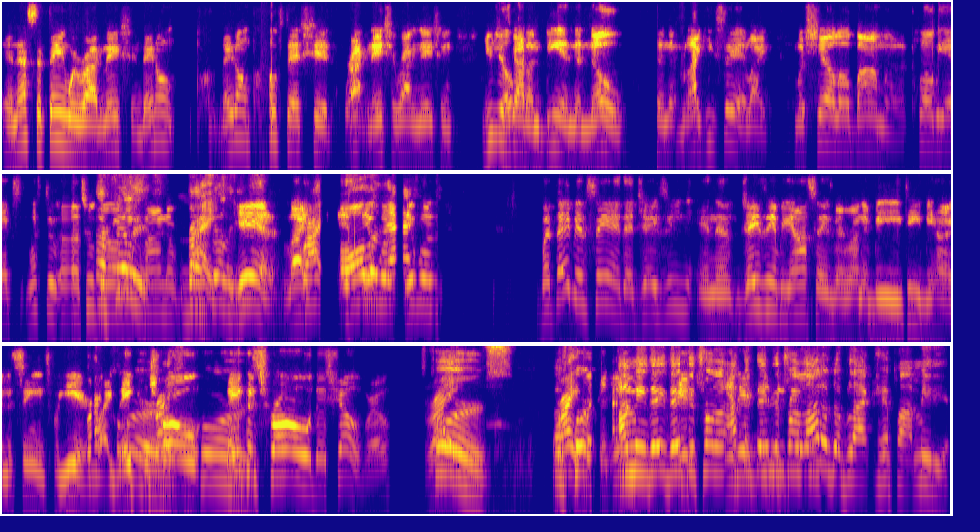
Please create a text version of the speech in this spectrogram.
and that's the thing with Roc Nation. They don't they don't post that shit. Roc Nation, Roc Nation. You just Nope. gotta be in the know. And like he said, like Michelle Obama, Chloe X. What's the uh, two girls that signed The the Right. affiliates. Yeah, like Right. it, All it of was, that- It was, But they've been saying that Jay Z and Jay Z and Beyonce has been running BET behind the scenes for years. Right, like they control, of they control the show, bro. Of Right. course. Of Right, course. but- I mean, they, they and- control. I think they control a lot of the black hip hop media.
